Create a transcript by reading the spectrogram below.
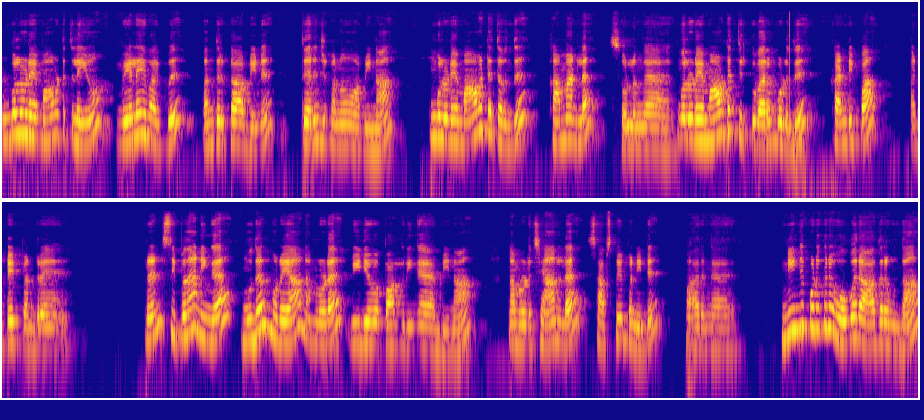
உங்களுடைய மாவட்டத்திலையும் வேலைவாய்ப்பு வந்திருக்கா அப்படின்னு தெரிஞ்சுக்கணும் அப்படின்னா உங்களுடைய மாவட்டத்தை வந்து கமெண்டில் சொல்லுங்கள் உங்களுடைய மாவட்டத்திற்கு வரும் பொழுது கண்டிப்பாக அப்டேட் பண்ணுறேன் ஃப்ரெண்ட்ஸ் இப்போ தான் நீங்கள் முதல் முறையாக நம்மளோட வீடியோவை பார்க்குறீங்க அப்படின்னா நம்மளோட சேனலை சப்ஸ்கிரைப் பண்ணிவிட்டு பாருங்கள் நீங்கள் கொடுக்குற ஒவ்வொரு ஆதரவும் தான்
